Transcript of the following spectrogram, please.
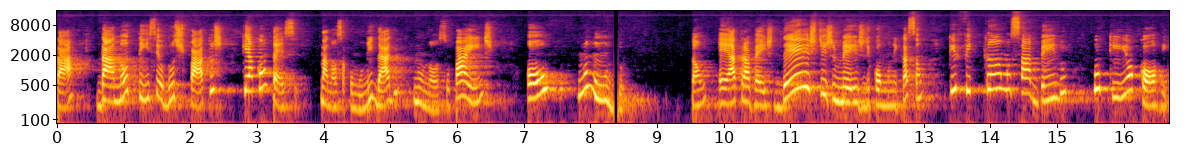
tá? Da notícia ou dos fatos que acontecem na nossa comunidade, no nosso país ou no mundo. Então, é através destes meios de comunicação que ficamos sabendo o que ocorre.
